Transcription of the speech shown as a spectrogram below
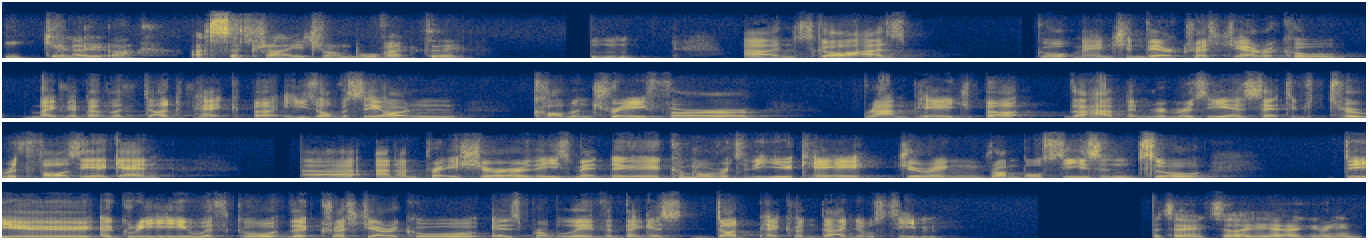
eking out a, a surprise Rumble victory. Mm. And Scott, as Goat mentioned there, Chris Jericho might be a bit of a dud pick, but he's obviously on commentary for Rampage. But there have been rumors he is set to tour with Fozzy again. Uh, and I'm pretty sure that he's meant to come over to the UK during Rumble season. So, do you agree with Goat that Chris Jericho is probably the biggest dud pick on Daniel's team? Potentially, yeah. I mean,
